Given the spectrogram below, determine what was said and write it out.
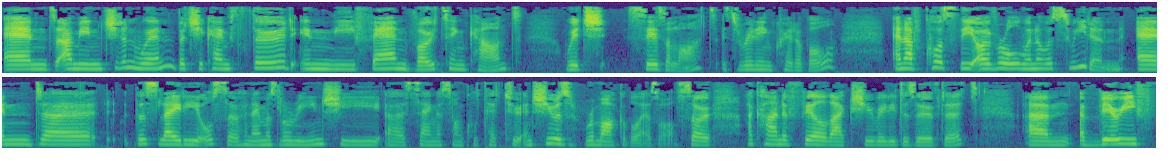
And I mean, she didn't win, but she came third in the fan voting count, which says a lot. It's really incredible. And of course, the overall winner was Sweden. And uh, this lady also, her name was Loreen. She uh, sang a song called Tattoo, and she was remarkable as well. So I kind of feel like she really deserved it. Um, a very f-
